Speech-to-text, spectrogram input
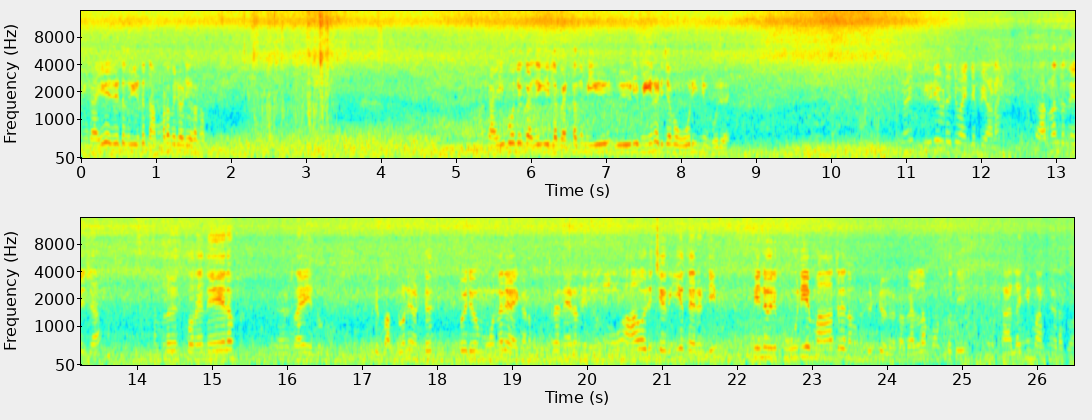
ഞാൻ കൈ കഴുകിയിട്ട് വീണ്ടും നമ്മുടെ പരിപാടി തുടങ്ങും. കൈ പോലും കഴുകിയില്ല. പെട്ടെന്ന് മീ വീടി മീനടിച്ചപ്പോൾ ഓടിഞ്ഞു പോരുവാൻ. ഞാൻ വീഡിയോ ഇവിടെ വെച്ച് വൈൻഡപ്പ് ചെയ്യണേ കാരണം എന്താണെന്ന് വെച്ചാൽ നമ്മൾ കുറേ നേരം ട്രൈ ചെയ്തു. ഒരു പത്ത് മണി തൊട്ട് ഇപ്പോൾ ഒരു മൂന്നര ആയിക്കണം ഇത്ര നേരം നിന്നു. ആ ഒരു ചെറിയ തെരണ്ടിയും പിന്നെ ഒരു കൂരിയെ മാത്രമേ നമുക്ക് കിട്ടുകയുള്ളൂ കേട്ടോ. വെള്ളം മൊത്തത്തിൽ കലങ്ങി മറിഞ്ഞ് കിടക്കുക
